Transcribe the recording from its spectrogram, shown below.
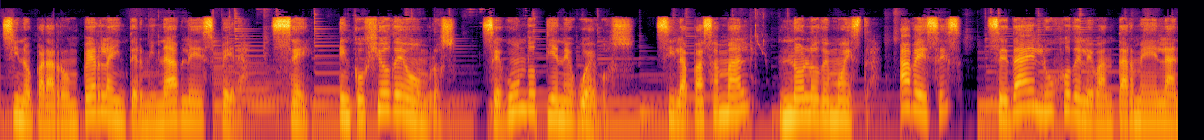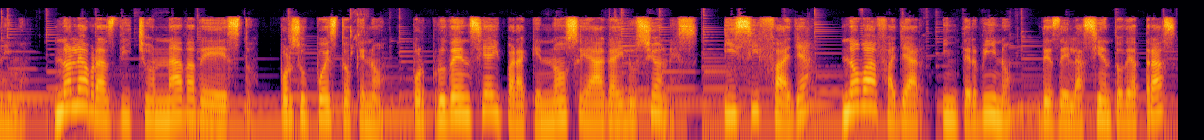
sino para romper la interminable espera. Se encogió de hombros, segundo tiene huevos. Si la pasa mal, no lo demuestra. A veces, se da el lujo de levantarme el ánimo. No le habrás dicho nada de esto. Por supuesto que no, por prudencia y para que no se haga ilusiones. ¿Y si falla? No va a fallar, intervino, desde el asiento de atrás,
